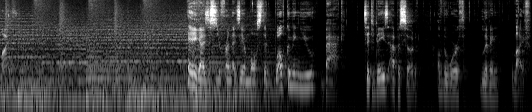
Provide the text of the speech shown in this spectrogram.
Life. Hey guys, this is your friend Isaiah Malstead welcoming you back to today's episode of The Worth Living Life.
